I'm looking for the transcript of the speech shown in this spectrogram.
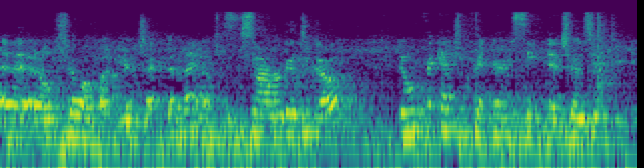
And it'll show up on your checked in items. So now we're good to go? Don't forget to print your receipt. It shows your due date.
